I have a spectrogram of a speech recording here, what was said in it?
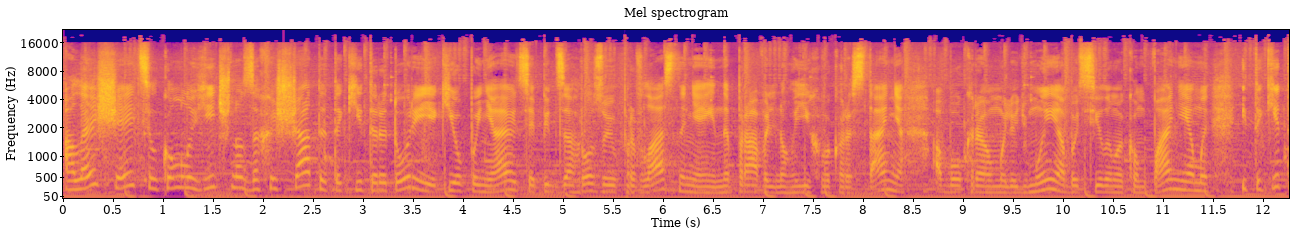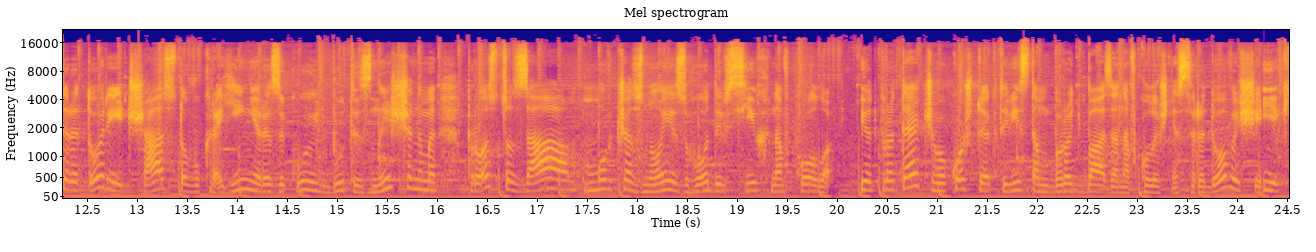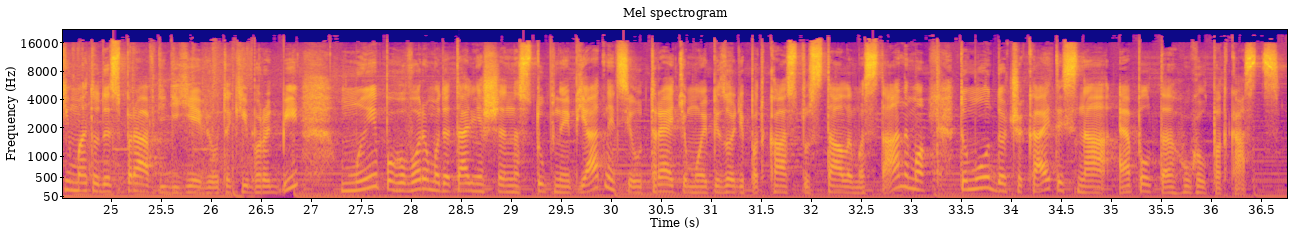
Але ще й цілком логічно захищати такі території, які опиняються під загрозою привласнення і неправильного їх використання або окремими людьми, або цілими компаніями. І такі території часто в Україні ризикують бути знищеними просто за мовчазної згоди всіх навколо. І от про те, чого коштує активістам боротьба за навколишнє середовище і які методи справді дієві у такій боротьбі, ми поговоримо детальніше наступної п'ятниці у третьому епізоді подкасту Стали ми станемо. Тому дочекайтесь на Apple та Google Podcasts.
